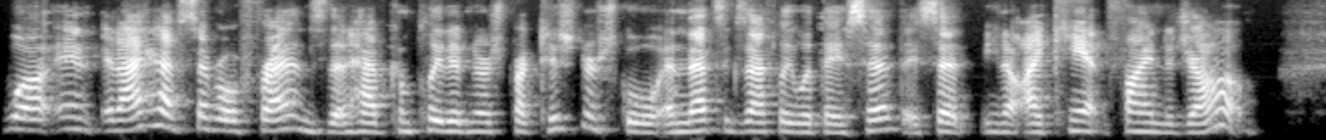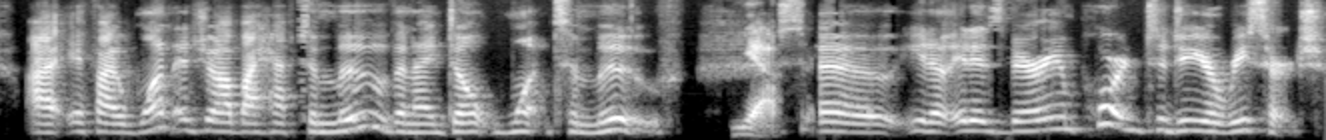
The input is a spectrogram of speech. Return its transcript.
Well, and, and I have several friends that have completed nurse practitioner school, and that's exactly what they said. They said, you know, I can't find a job. Uh, if I want a job, I have to move, and I don't want to move. Yeah. So, you know, it is very important to do your research.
